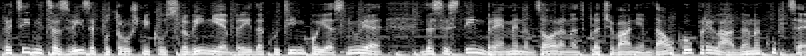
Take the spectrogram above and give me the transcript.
Predsednica Zveze potrošnikov Slovenije Breda Kutin pojasnjuje, da se s tem breme nadzora nad plačevanjem davkov prelaga na kupce.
